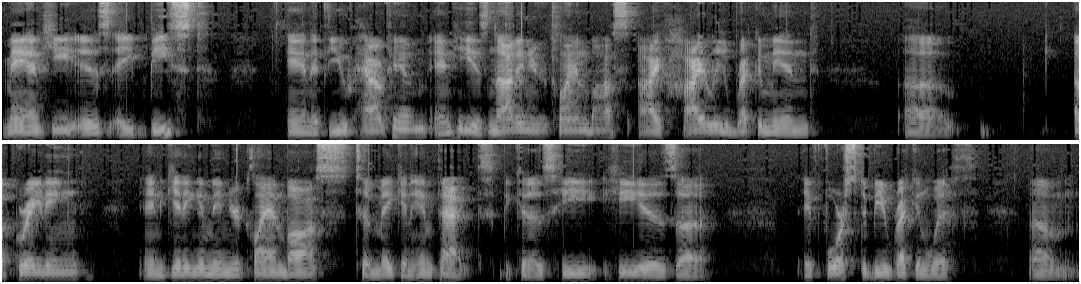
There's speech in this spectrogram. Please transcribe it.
man, he is a beast. And if you have him and he is not in your clan boss, I highly recommend uh, upgrading and getting him in your clan boss to make an impact because he he is uh, a force to be reckoned with. Um,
